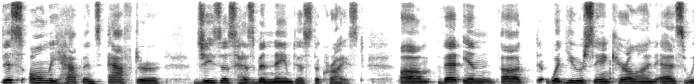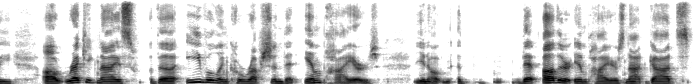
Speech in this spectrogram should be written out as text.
this only happens after Jesus has been named as the Christ. Um, that in uh, what you were saying, Caroline, as we uh, recognize the evil and corruption that empires, you know, that other empires, not God's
